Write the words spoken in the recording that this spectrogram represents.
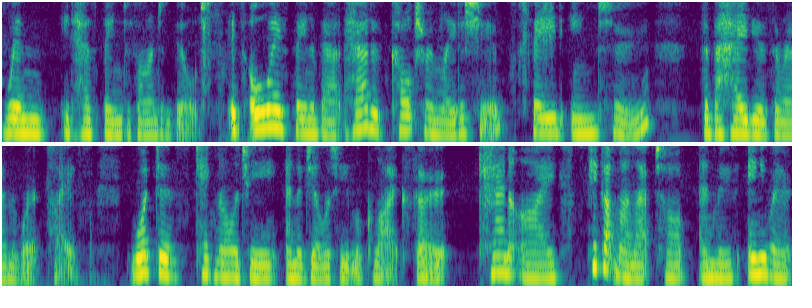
when it has been designed and built. It's always been about how does culture and leadership feed into the behaviors around the workplace? What does technology and agility look like? So can I pick up my laptop and move anywhere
